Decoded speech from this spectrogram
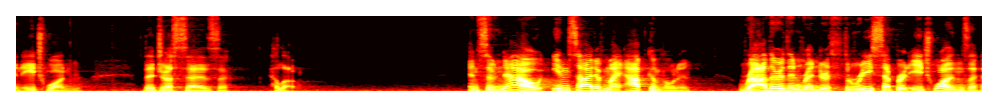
an h1, that just says hello. And so now, inside of my app component, rather than render three separate h1s,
